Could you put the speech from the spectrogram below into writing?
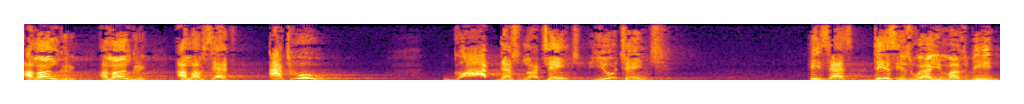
I'm angry. I'm angry. I'm upset. At who? God does not change. You change. He says, this is where you must be.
